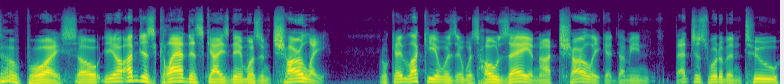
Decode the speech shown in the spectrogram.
Oh boy. So, you know, I'm just glad this guy's name wasn't Charlie. Okay, lucky it was it was Jose and not Charlie. I mean, that just would have been too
